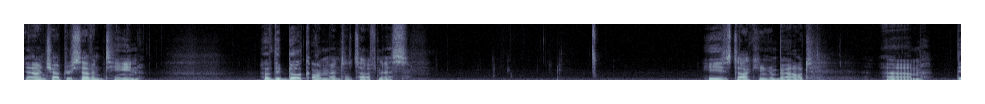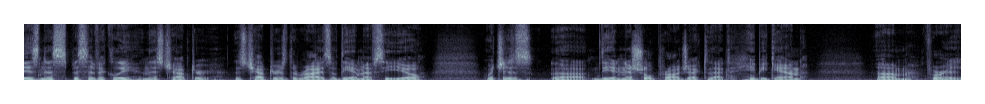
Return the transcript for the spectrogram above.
Now, in chapter 17 of the book on mental toughness, he's talking about um, business specifically in this chapter. This chapter is the rise of the MF CEO, which is uh, the initial project that he began um, for his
